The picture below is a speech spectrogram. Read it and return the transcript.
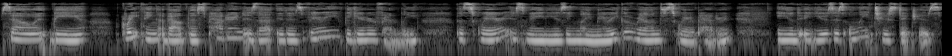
So the great thing about this pattern is that it is very beginner friendly. The square is made using my merry-go-round square pattern and it uses only two stitches,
